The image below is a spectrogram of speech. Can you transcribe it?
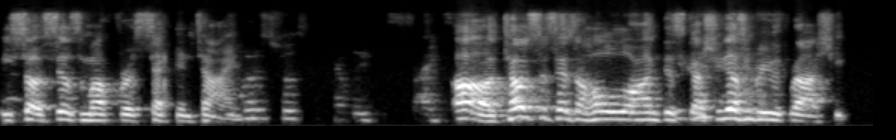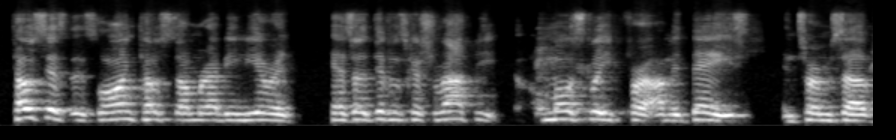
He so seals him up for a second time. Oh, Tosa has a whole long discussion. He doesn't agree with Rashi. Tosa says this long Tosa Am Rabbi Niran has a different discussion. Rashi mostly for Amid days in terms of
